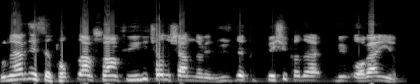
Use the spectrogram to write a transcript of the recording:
Bu neredeyse toplam şu an fiili çalışanların %45'i kadar bir oran yapıyor.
